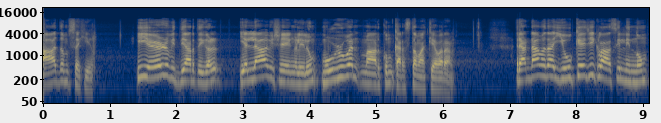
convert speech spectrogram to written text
ആദം സഹീർ. ഈ ഏഴ് വിദ്യാർത്ഥികൾ എല്ലാ വിഷയങ്ങളിലും മുഴുവൻ മാർക്കും കരസ്ഥമാക്കിയവരാണ്. രണ്ടാമതായി യു കെ ജി ക്ലാസ്സിൽ നിന്നും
